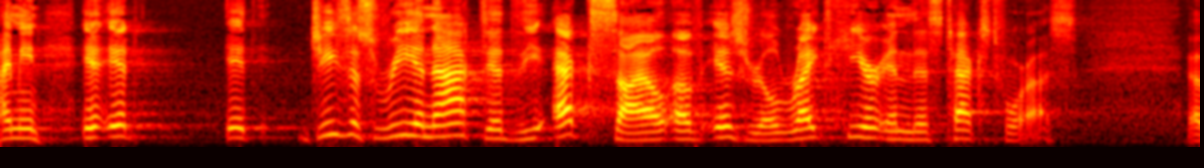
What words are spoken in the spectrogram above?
I mean, it, it, it, Jesus reenacted the exile of Israel right here in this text for us. Uh,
